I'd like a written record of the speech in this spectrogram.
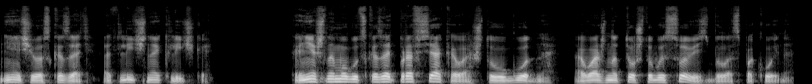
Нечего сказать, отличная кличка. Конечно, могут сказать про всякого, что угодно, а важно то, чтобы совесть была спокойна.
